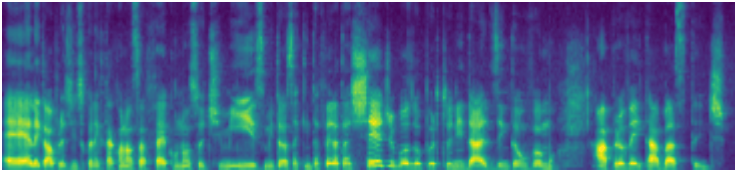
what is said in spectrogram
é, é legal pra gente se conectar com a nossa fé, com o nosso otimismo. Então, essa quinta-feira tá cheia de boas oportunidades, então vamos aproveitar bastante.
